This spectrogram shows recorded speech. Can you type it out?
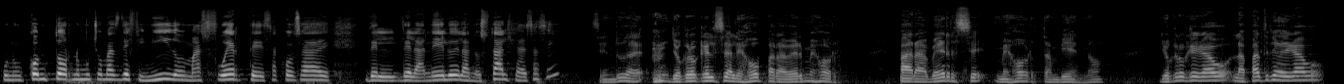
con un contorno mucho más definido, más fuerte, esa cosa del, del anhelo y de la nostalgia. ¿Es así? Sin duda, yo creo que él se alejó para ver mejor, para verse mejor también, ¿no? Yo creo que Gabo, la patria de Gabo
